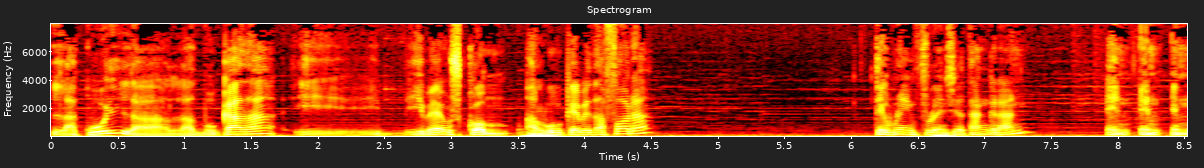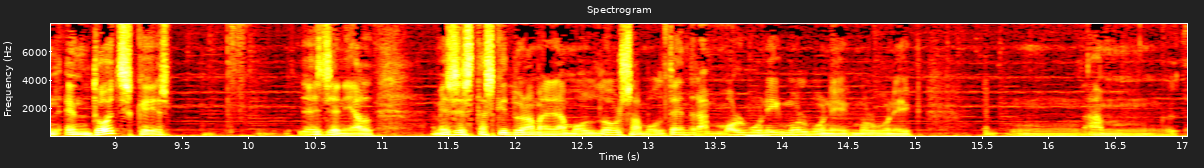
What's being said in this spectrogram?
l'acull, la- l'advocada, i, i, i veus com algú que ve de fora té una influència tan gran en, en, en, en tots que és, és genial. A més, està escrit d'una manera molt dolça, molt tendra, molt bonic, molt bonic, molt bonic. Mm, Amb,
